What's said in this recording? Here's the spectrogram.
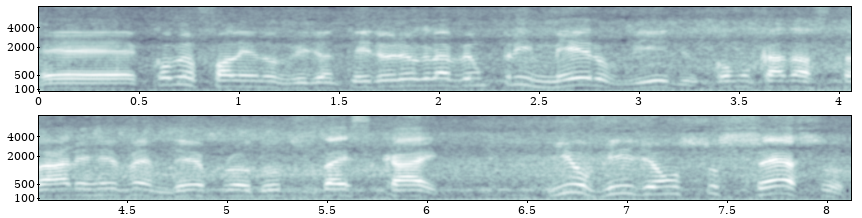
É, como eu falei no vídeo anterior, eu gravei um primeiro vídeo como cadastrar e revender produtos da Sky e o vídeo é um sucesso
